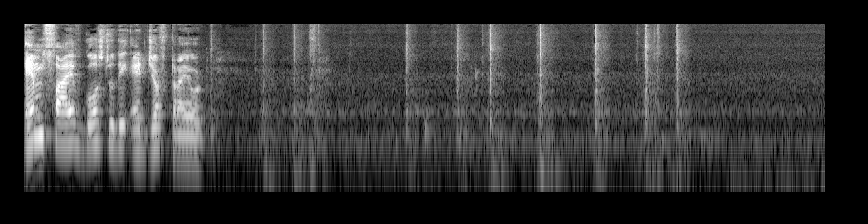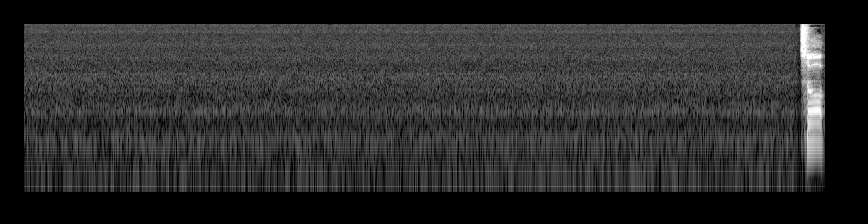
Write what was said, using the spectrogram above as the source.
M5 goes to the edge of triode. So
